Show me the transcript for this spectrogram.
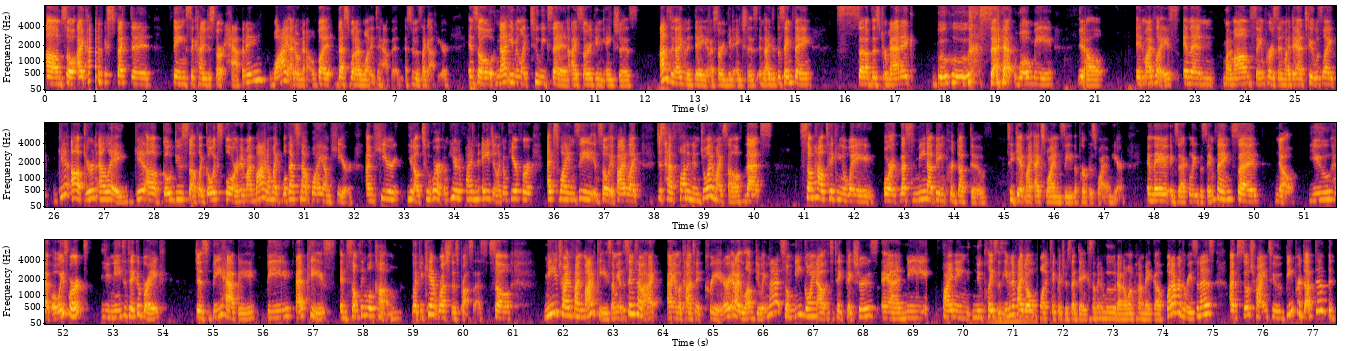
Um, so I kind of expected things to kind of just start happening. Why? I don't know, but that's what I wanted to happen as soon as I got here. And so, not even like two weeks in, I started getting anxious. Honestly, not even a day in, I started getting anxious. And I did the same thing, set up this dramatic boohoo, set, woe me, you know, in my place. And then my mom, same person, my dad too, was like, get up, you're in LA, get up, go do stuff, like go explore. And in my mind, I'm like, well, that's not why I'm here. I'm here, you know, to work. I'm here to find an agent. Like I'm here for X, Y, and Z. And so if I like just have fun and enjoy myself, that's somehow taking away, or that's me not being productive to get my X, Y, and Z, the purpose why I'm here. And they exactly the same thing said, no, you have always worked. You need to take a break. Just be happy, be at peace, and something will come. Like you can't rush this process. So, me trying to find my peace, I mean, at the same time, I, I am a content creator and I love doing that. So, me going out to take pictures and me finding new places, even if I don't want to take pictures that day because I'm in a mood, I don't want to put on makeup, whatever the reason is, I'm still trying to be productive, but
